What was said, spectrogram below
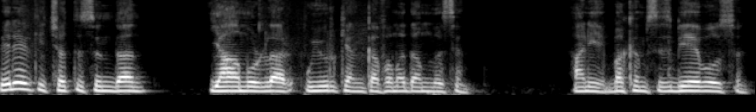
Velev ki çatısından yağmurlar uyurken kafama damlasın. Hani bakımsız bir ev olsun.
